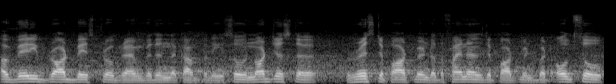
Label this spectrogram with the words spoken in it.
a very broad-based program within the company. So not just the risk department or the finance department, but also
